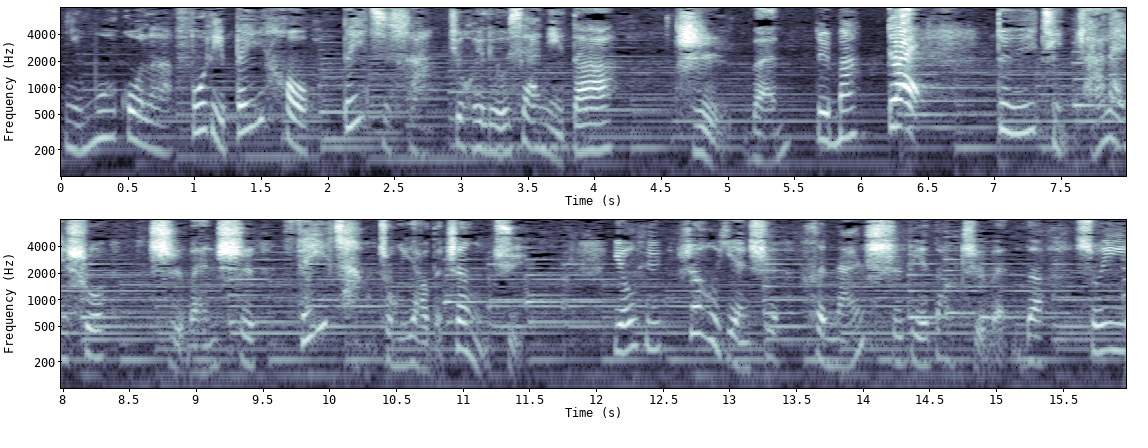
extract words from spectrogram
你摸过了玻璃杯后，杯子上就会留下你的指纹，对吗？对。对于警察来说，指纹是非常重要的证据。由于肉眼是很难识别到指纹的，所以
